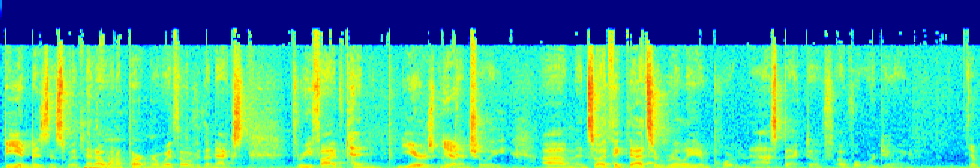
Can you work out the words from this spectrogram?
be in business with that i want to mm-hmm. partner with over the next three five ten years potentially. Yeah. um, and so i think that's a really important aspect of, of what we're doing. Yep.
